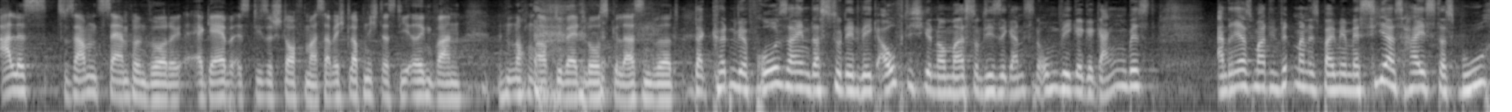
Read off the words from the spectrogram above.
alles zusammensamplen würde, ergäbe es diese Stoffmasse. Aber ich glaube nicht, dass die irgendwann nochmal auf die Welt losgelassen wird. Da können wir froh sein, dass du den Weg auf dich genommen hast und diese ganzen Umwege gegangen bist. Andreas Martin Wittmann ist bei mir. Messias heißt das Buch.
